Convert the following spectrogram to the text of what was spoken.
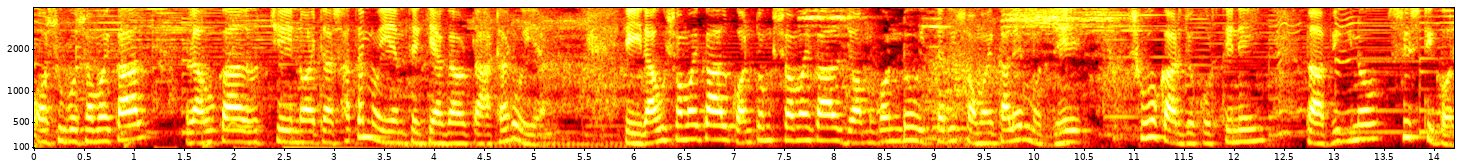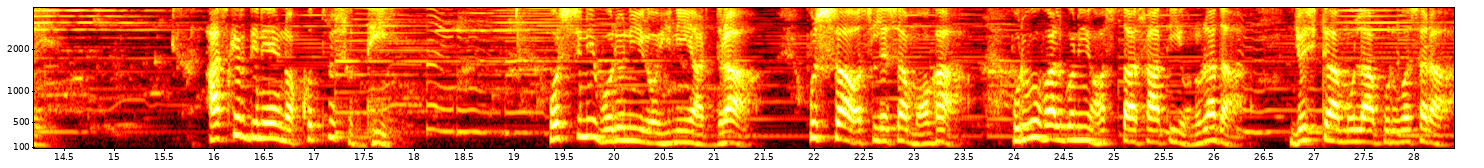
অশুভ সময়কাল। রাহুকাল হচ্ছে নয়টা সাতান্ন এম থেকে এগারোটা আঠারো এম এই রাহু সময়কাল কণ্টক সময়কাল জমগণ্ড ইত্যাদি সময়কালের মধ্যে শুভ কার্য করতে নেই তা বিঘ্ন সৃষ্টি করে। আজকের দিনে নক্ষত্র শুদ্ধি। অশ্বিনী, বরুণী, রোহিণী, আর্দ্রা, পুষ্যা, অশ্লেষা, মঘা, পূর্ব ফাল্গুনী, হস্তা, সাতী, অনুরাধা, জ্যৈষ্ঠা, মূলা পূর্বসারা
